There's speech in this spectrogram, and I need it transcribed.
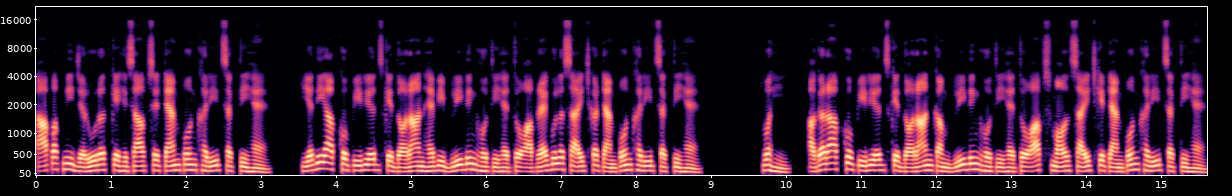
आप अपनी ज़रूरत के हिसाब से टैम्पोन खरीद सकती हैं। यदि आपको पीरियड्स के दौरान हैवी ब्लीडिंग होती है तो आप रेगुलर साइज़ का टैम्पोन खरीद सकती हैं। वहीं, अगर आपको पीरियड्स के दौरान कम ब्लीडिंग होती है तो आप स्मॉल साइज़ के टैम्पोन खरीद सकती हैं।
